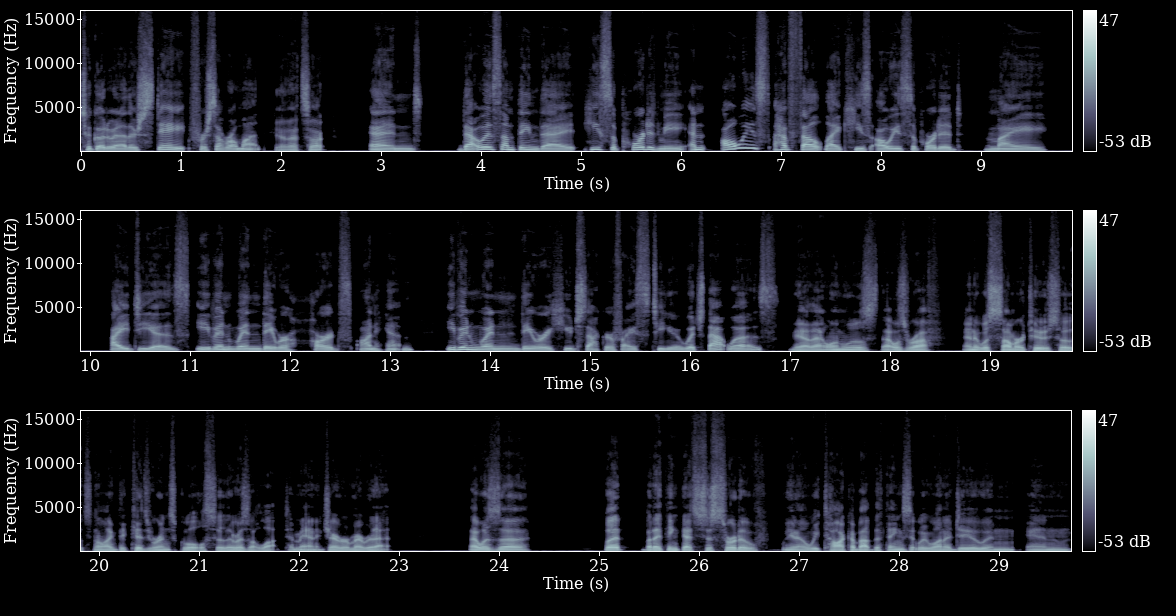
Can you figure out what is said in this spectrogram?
to go to another state for several months. Yeah, that sucked. And that was something that he supported me and always have felt like he's always supported my ideas, even when they were hard on him, even when they were a huge sacrifice to you, which that was. Yeah, that one was that was rough, and it was summer too, so it's not like the kids were in school, so there was a lot to manage. I remember that. That was uh, but but I think that's just sort of you know we talk about the things that we want to do, and and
